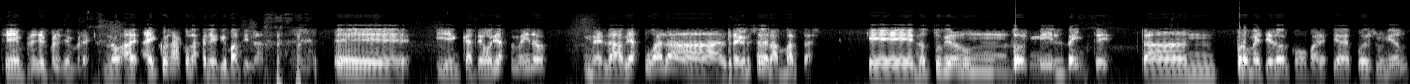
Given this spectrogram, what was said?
Siempre, siempre, siempre. No, hay, cosas con las que no hay que patinar. eh, y en categoría femenina me la voy a jugar al regreso de las Martas, que no tuvieron un 2020 tan prometedor como parecía después de su unión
